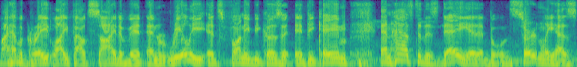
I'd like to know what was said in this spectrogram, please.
I have a great life outside of it. And really, it's funny because it, it became, and has to this day, it certainly has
